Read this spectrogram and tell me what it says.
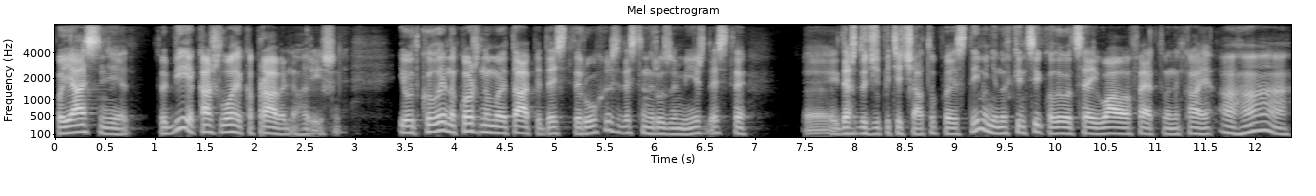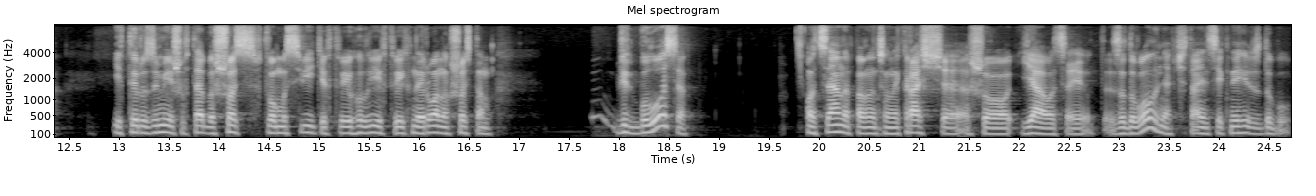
пояснює тобі, яка ж логіка правильного рішення. І от коли на кожному етапі десь ти рухаєшся, десь ти не розумієш, десь ти йдеш до GPT-чату, поясни мені. Ну в кінці, коли оцей вау-ефект виникає, ага, і ти розумієш, що в тебе щось в твоєму світі, в твоїй голові, в твоїх нейронах щось там відбулося. Оце, напевно, це найкраще, що я оце задоволення в читанні цієї книги здобув.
